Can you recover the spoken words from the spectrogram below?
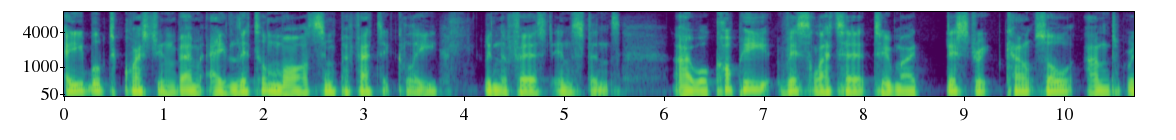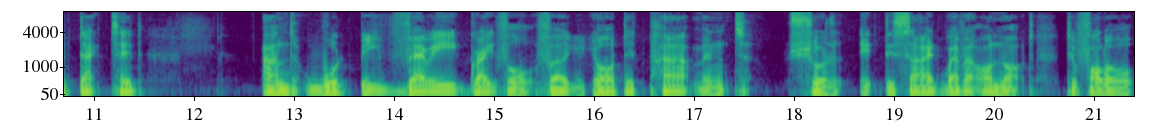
able to question them a little more sympathetically in the first instance. I will copy this letter to my district council and redacted and would be very grateful for your department should it decide whether or not to follow up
